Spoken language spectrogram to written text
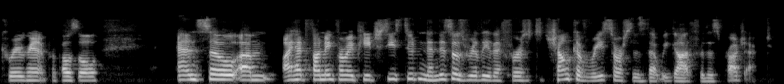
career grant proposal. And so um, I had funding from a PhD student, and this was really the first chunk of resources that we got for this project.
